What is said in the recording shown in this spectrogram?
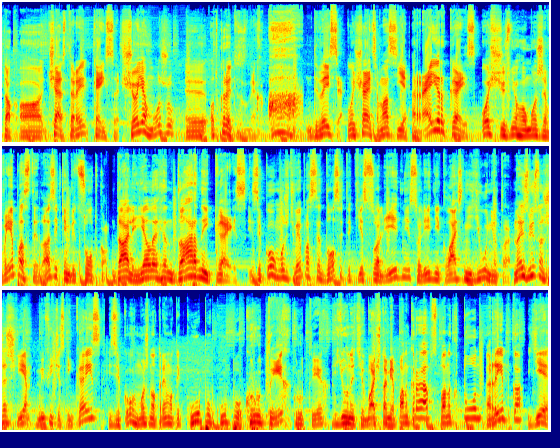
Так, а честери, кейси. Що я можу е, відкрити з них? А, дивися, виходить, в нас є рейер кейс. Ось що з нього може випасти, да, з яким відсотком. Далі є легендарний кейс, з якого можуть випасти досить такі солідні, солідні, класні юніти. Ну і звісно ж є міфічний кейс, з якого можна отримати купу, купу крутих, крутих юнітів. Бачу, там є панкрабс, планктон, рибка, є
